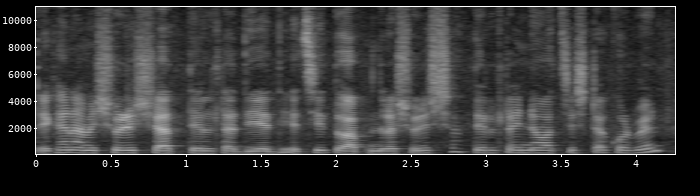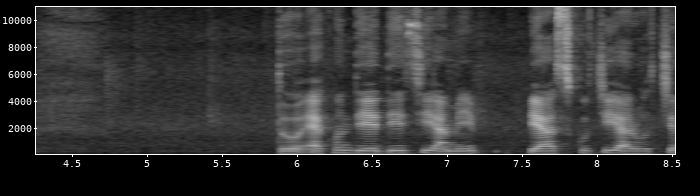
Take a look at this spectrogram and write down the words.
এখানে আমি সরিষার তেলটা দিয়ে দিয়েছি। তো আপনারা সরিষার তেলটাই নেওয়ার চেষ্টা করবেন। তো এখন দিয়ে দিয়েছি আমি পেঁয়াজ কুচি আর হচ্ছে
